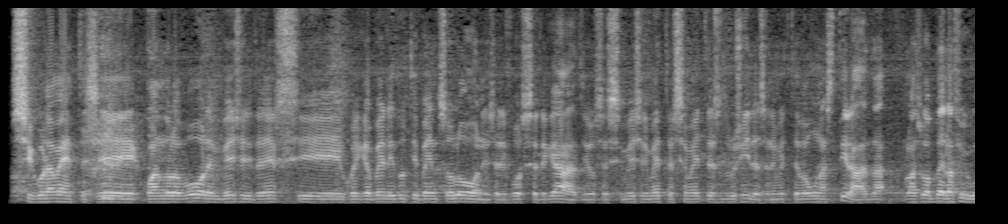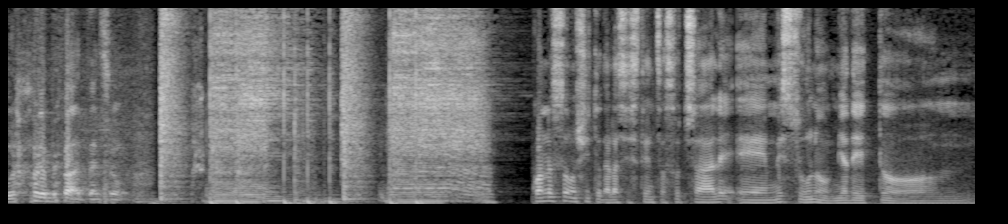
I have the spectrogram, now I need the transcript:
Sicuramente se quando lavora invece di tenersi quei capelli tutti penzoloni, se li fosse legati o se invece di mettersi a mettere sdrucida se ne metteva una stirata, la sua bella figura l'avrebbe fatta insomma. Quando sono uscito dall'assistenza sociale eh, nessuno mi ha detto mm,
